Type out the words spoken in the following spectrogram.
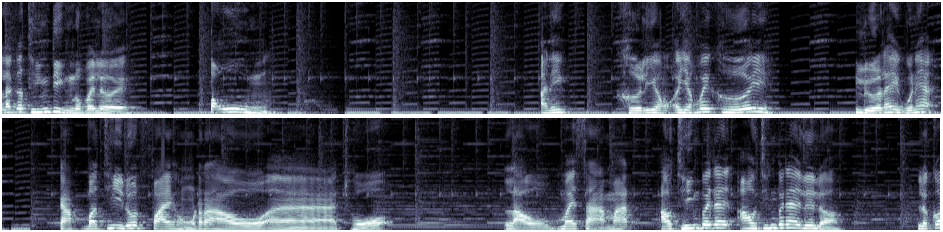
แล้วก็ทิ้งดิ่งลงไปเลยตูมอันนี้ เคยหรือยังเอ้ยยังไม่เคย เหลืออะไรอีกวะเนี่ย กลับมาที่รถไฟของเรา อ่า โชะเราไม่สามารถเอาทิ้งไปได้ เอาทิ้งไปได้เลยเหรอ แล้วก็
